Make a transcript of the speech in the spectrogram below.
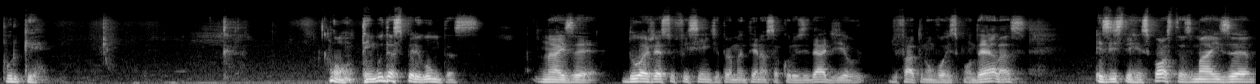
Por quê? Bom, tem muitas perguntas, mas é, duas já é suficiente para manter nossa curiosidade eu, de fato, não vou respondê-las existem respostas, mas é,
